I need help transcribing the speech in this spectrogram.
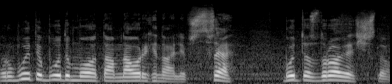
робити будемо там на оригіналі. Все. Будьте здорові, щасливо.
